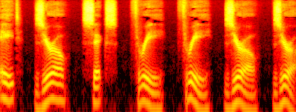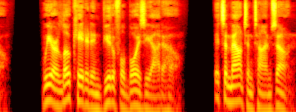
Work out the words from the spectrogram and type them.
806 3300. We are located in beautiful Boise, Idaho. It's a mountain time zone.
